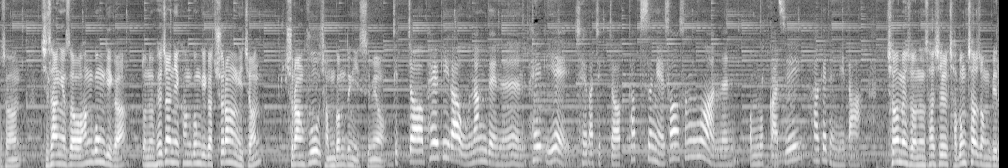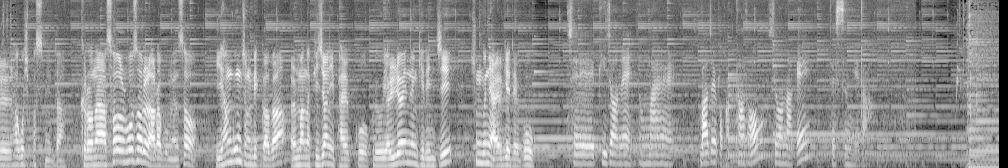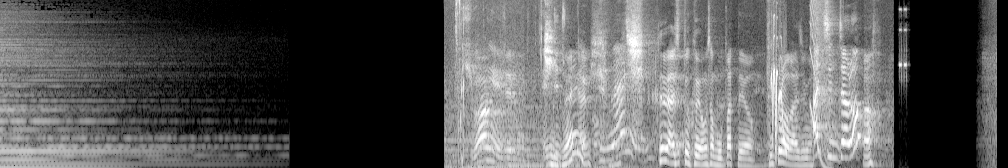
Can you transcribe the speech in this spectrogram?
우선 지상에서 항공기가 또는 회전익 항공기가 출항하기 전, 출항 후 점검 등이 있으며 직접 헬기가 운항되는 헬기에 제가 직접 탑승해서 승무하는 업무까지 하게 됩니다. 처음에 저는 사실 자동차 정비를 하고 싶었습니다. 그러나 서울 호서를 알아보면서 이 항공정비과가 얼마나 비전이 밝고 그리고 열려있는 길인지 충분히 알게 되고 제 비전에 정말 맞을 것 같아서 지원하게 됐습니다. 기왕에 이제 뭐 엔진 기왕에? 거왜 아직도 그 영상 못 봤대요? 부끄러워가지고 아 진짜로?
